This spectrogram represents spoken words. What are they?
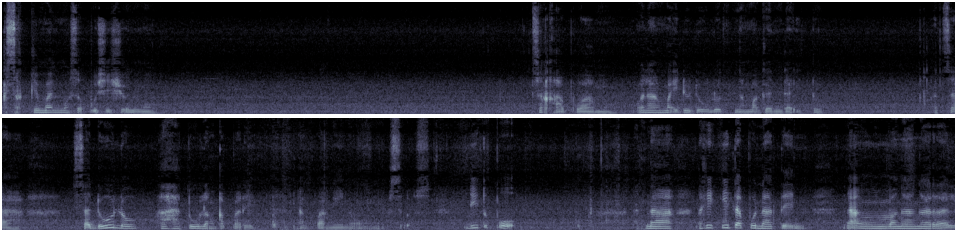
kasakiman mo sa posisyon mo. sa kapwa mo. Walang maidudulot na maganda ito. At sa sa dulo, hahatulan ka pa rin ng Panginoong Yesus. Dito po, na nakikita po natin na ang mga ngaral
